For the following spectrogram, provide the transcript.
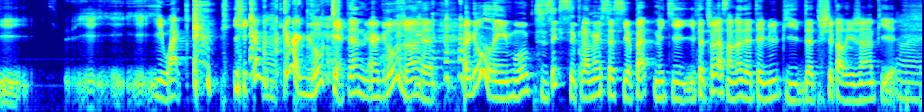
Il, il, est whack. il est comme, comme un gros keten, un gros genre, euh, un gros limo tu sais que c'est probablement un sociopathe, mais qui il fait toujours semblant d'être ému, puis d'être touché par des gens, puis... euh,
